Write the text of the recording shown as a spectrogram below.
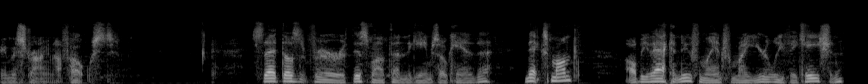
and a strong enough host. So that does it for this month on the Games O'Canada. Next month, I'll be back in Newfoundland for my yearly vacation,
